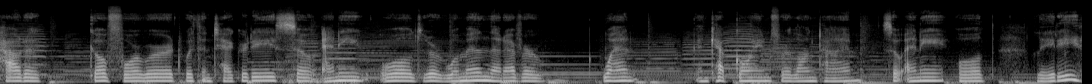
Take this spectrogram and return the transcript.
how to go forward with integrity. So, any older woman that ever went and kept going for a long time. So, any old lady,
